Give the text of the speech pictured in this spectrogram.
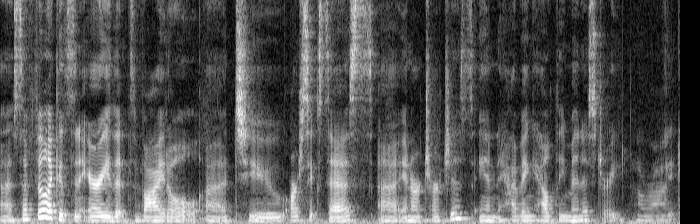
Uh, so I feel like it's an area that's vital uh, to our success uh, in our churches and having healthy ministry. All right.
